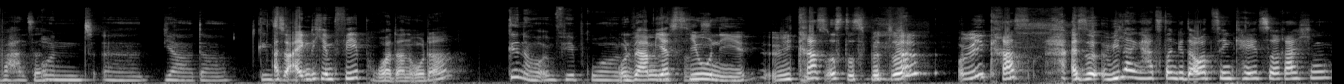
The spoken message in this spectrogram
Wahnsinn. Und äh, ja, da ging es. Also eigentlich im Februar dann, oder? Genau, im Februar. Und wir haben jetzt Juni. Wie krass ist das bitte? Wie krass. Also wie lange hat es dann gedauert, 10k zu erreichen?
